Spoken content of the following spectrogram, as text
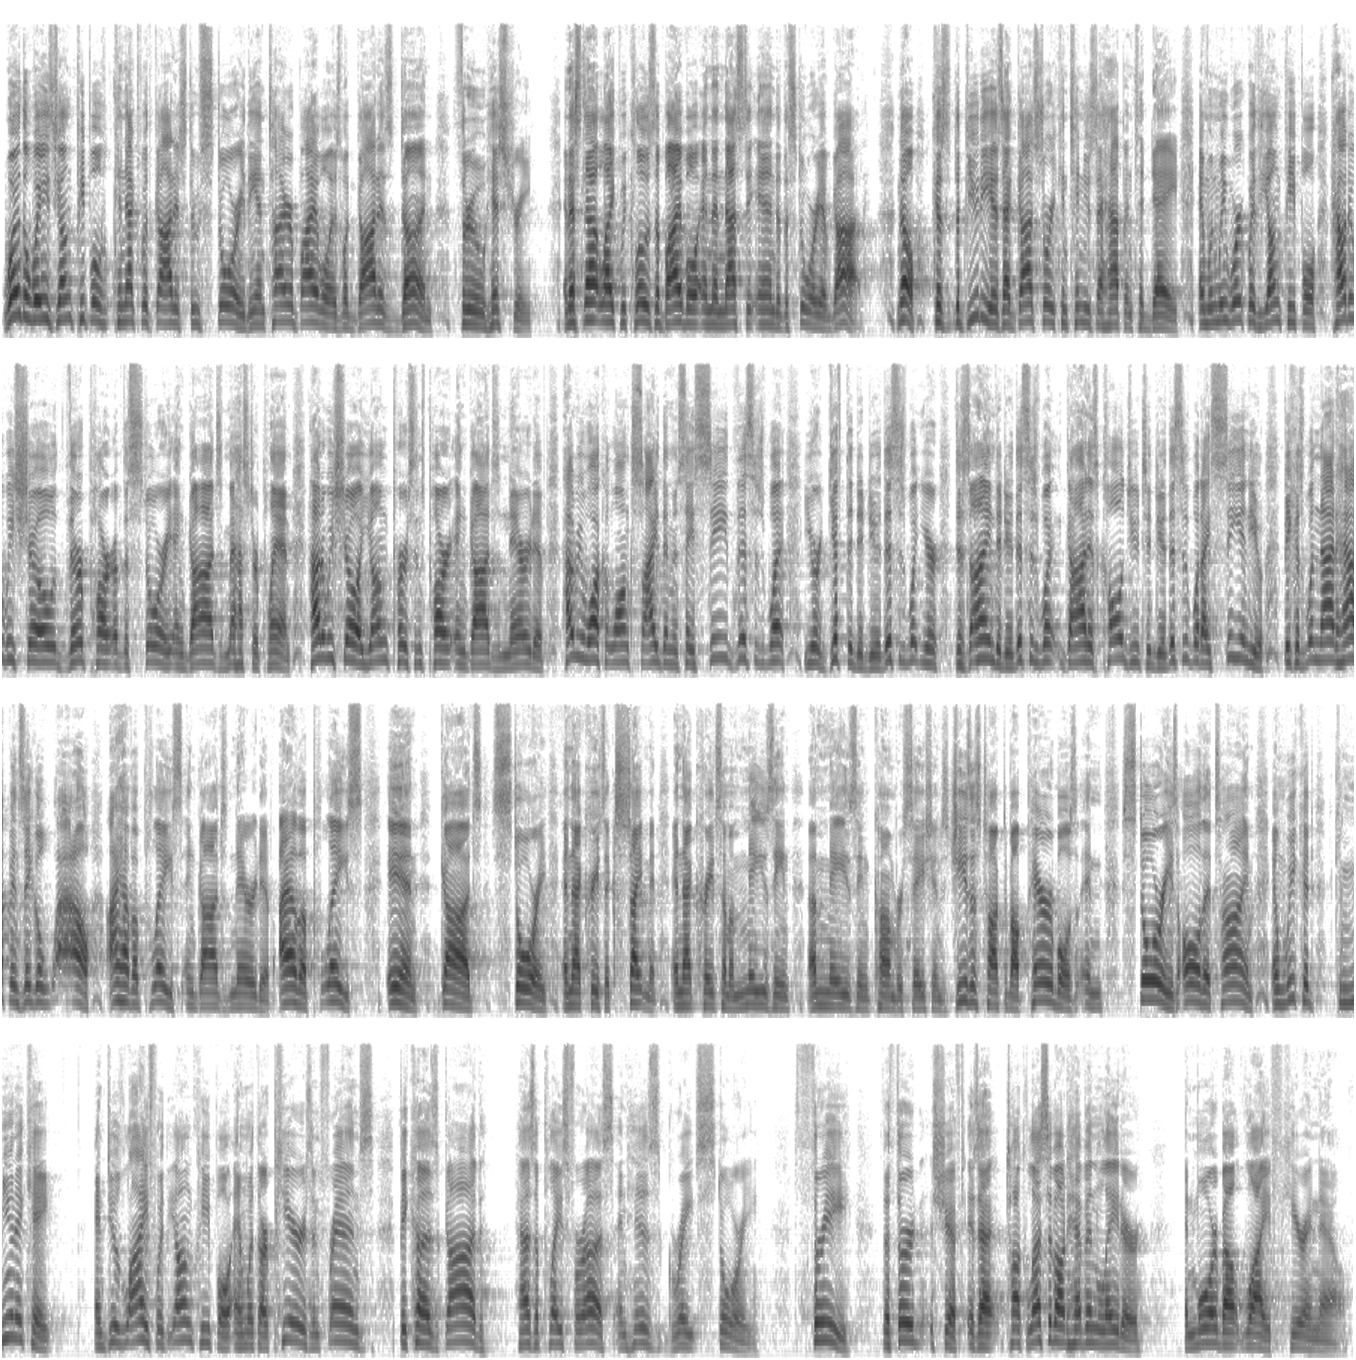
One of the ways young people connect with God is through story. The entire Bible is what God has done through history. And it's not like we close the Bible and then that's the end of the story of God. No, because the beauty is that God's story continues to happen today. And when we work with young people, how do we show their part of the story and God's master plan? How do we show a young person's part in God's narrative? How do we walk alongside them and say, see, this is what you're gifted to do. This is what you're designed to do. This is what God has called you to do. This is what I see in you. Because when that happens, they go, wow, I have a place in God's narrative. I have a place in God's story. And that creates excitement and that creates some amazing, amazing conversations. Jesus talked about parables and stories all the time, and we could communicate and do life with young people and with our peers and friends because God has a place for us and His great story. Three, the third shift is that talk less about heaven later and more about life here and now.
